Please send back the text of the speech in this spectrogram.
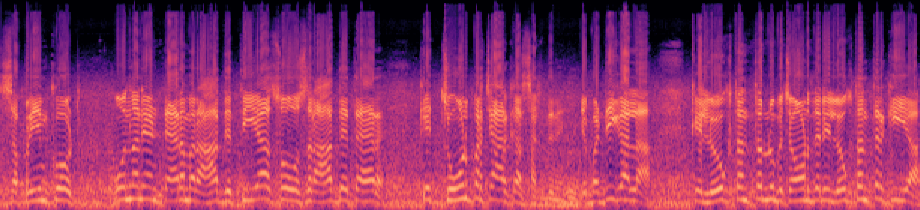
ਸੁਪਰੀਮ ਕੋਰਟ ਉਹਨਾਂ ਨੇ ਅੰਟਰਮ ਰਾਹਤ ਦਿੱਤੀ ਆ, ਸੋ ਉਸ ਰਾਹਤ ਦੇ ਤਹਿਰ ਕਿ ਚੋਣ ਪ੍ਰਚਾਰ ਕਰ ਸਕਦੇ ਨੇ। ਇਹ ਵੱਡੀ ਗੱਲ ਆ ਕਿ ਲੋਕਤੰਤਰ ਨੂੰ ਬਚਾਉਣ ਦੇ ਲਈ ਲੋਕਤੰਤਰ ਕੀ ਆ?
